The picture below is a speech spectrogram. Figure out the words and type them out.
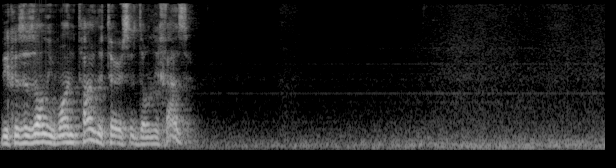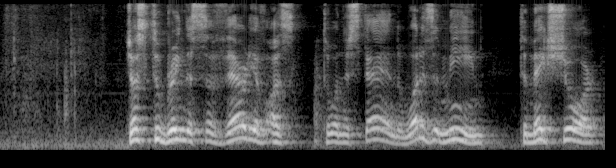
Because there's only one time the Torah says the only chazer. Just to bring the severity of us to understand what does it mean to make sure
